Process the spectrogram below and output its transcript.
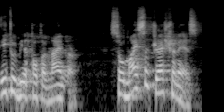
it will be a total nightmare. So my suggestion is,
